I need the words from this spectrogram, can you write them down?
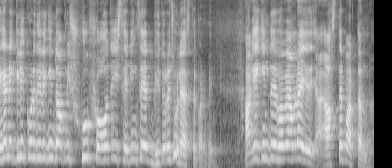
এখানে ক্লিক করে দিলে কিন্তু আপনি খুব সহজেই সেটিংসের ভিতরে চলে আসতে পারবেন। আগে কিন্তু এভাবে আমরা আসতে পারতাম না।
